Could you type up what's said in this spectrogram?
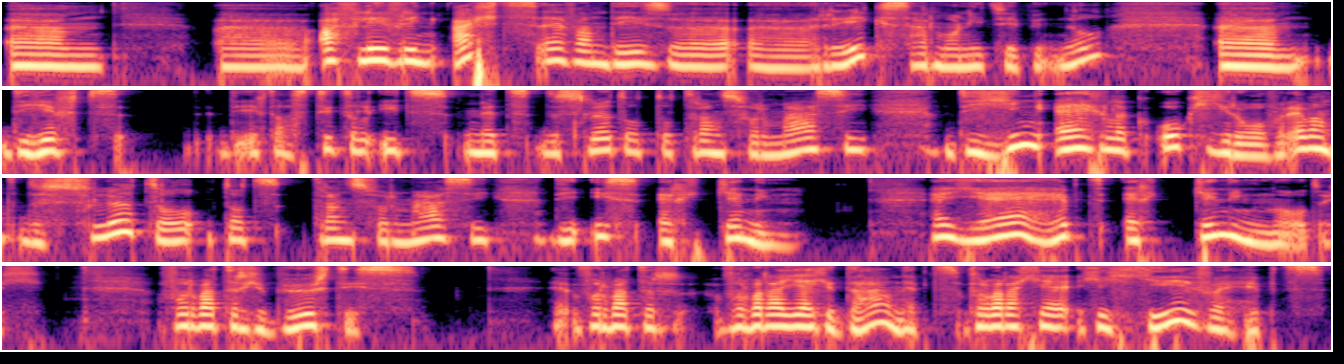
Um, uh, aflevering 8 hè, van deze uh, reeks, Harmonie 2.0, uh, die, heeft, die heeft als titel iets met de sleutel tot transformatie. Die ging eigenlijk ook hierover, hè, want de sleutel tot transformatie die is erkenning. En jij hebt erkenning nodig voor wat er gebeurd is voor wat, er, voor wat jij gedaan hebt, voor wat jij gegeven hebt,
